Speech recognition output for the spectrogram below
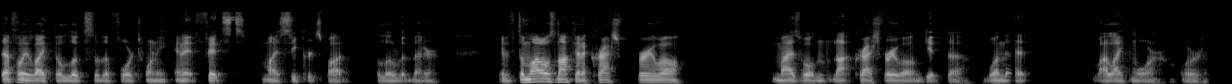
definitely like the looks of the 420, and it fits my secret spot a little bit better. If the model's not gonna crash very well, might as well not crash very well and get the one that I like more. Or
